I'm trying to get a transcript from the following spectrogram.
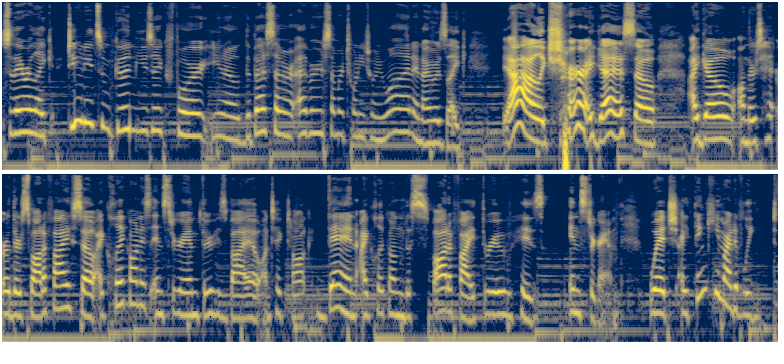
so they were like, "Do you need some good music for you know the best summer ever, summer 2021?" And I was like, "Yeah, like sure, I guess." So I go on their t- or their Spotify. So I click on his Instagram through his bio on TikTok. Then I click on the Spotify through his Instagram, which I think he might have linked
